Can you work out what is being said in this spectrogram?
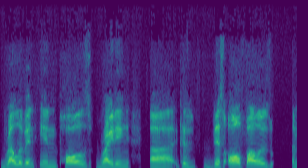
relevant in Paul's writing because uh, this all follows an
